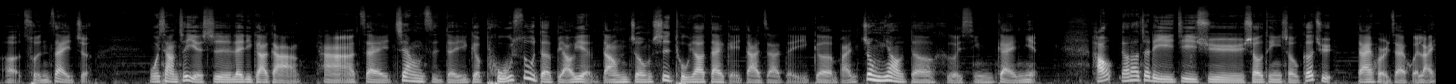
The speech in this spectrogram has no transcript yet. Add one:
呃，存在着。我想这也是 Lady Gaga 她在这样子的一个朴素的表演当中，试图要带给大家的一个蛮重要的核心概念。好，聊到这里，继续收听一首歌曲，待会儿再回来。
